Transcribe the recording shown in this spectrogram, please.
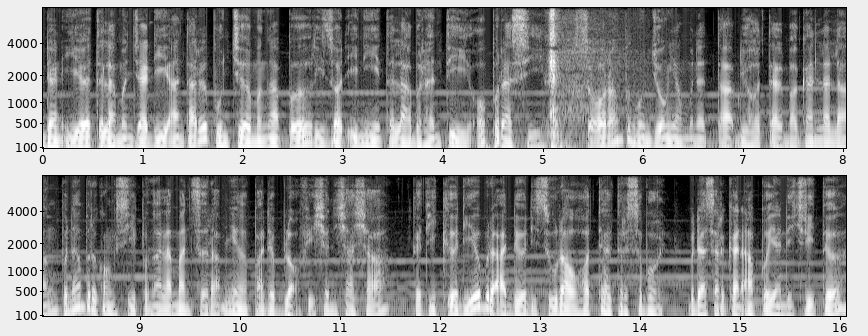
dan ia telah menjadi antara punca mengapa resort ini telah berhenti operasi. Seorang pengunjung yang menetap di Hotel Bagan Lalang pernah berkongsi pengalaman seramnya pada blog fiction Shasha ketika dia berada di surau hotel tersebut. Berdasarkan apa yang dicerita,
